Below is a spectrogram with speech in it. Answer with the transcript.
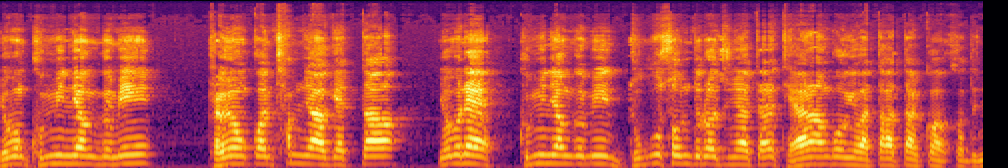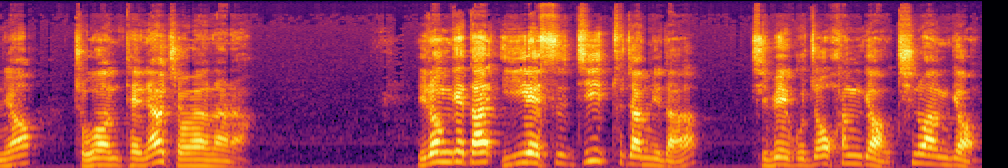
요번 국민연금이 경영권 참여하겠다. 요번에 국민연금이 누구 손 들어주냐에 따라 대한항공이 왔다 갔다 할 것 같거든요. 조원태냐 조현하나. 이런 게 다 ESG 투자입니다. 지배구조, 환경, 친환경.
